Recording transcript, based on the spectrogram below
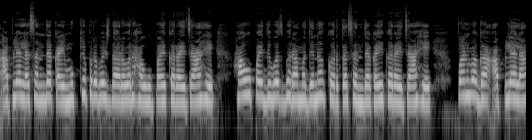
आपल्याला संध्याकाळी मुख्य प्रवेशद्वारावर हा उपाय करायचा आहे. हा उपाय दिवसभरामध्ये न करता संध्याकाळी करायचा आहे. पण बघा आपल्याला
